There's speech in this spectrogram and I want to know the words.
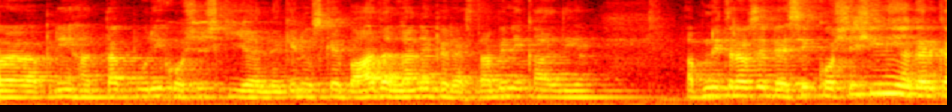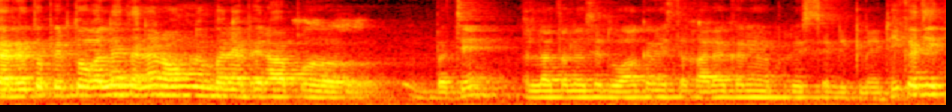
اپنی حد تک پوری کوشش کی ہے، لیکن اس کے بعد اللہ نے پھر راستہ بھی نکال دیا۔ اپنی طرف سے بیسک کوشش ہی نہیں اگر کر رہے تو پھر تو غلط ہے نا رانگ نمبر ہے۔ پھر آپ بچیں۔ اللہ تعالیٰ سے دعا کریں استخارہ کریں اور پھر اس سے نکلیں۔ ٹھیک ہے جی؟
